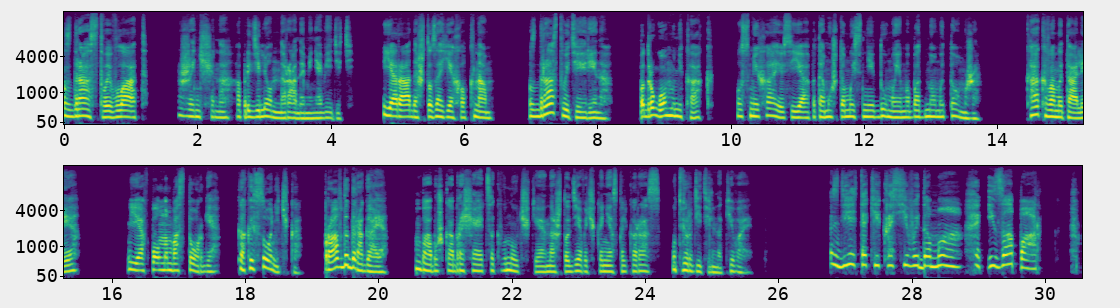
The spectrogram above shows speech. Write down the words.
«Здравствуй, Влад!» Женщина определенно рада меня видеть. Я рада, что заехал к нам. «Здравствуйте, Ирина. По-другому никак». Усмехаюсь я, потому что мы с ней думаем об одном и том же. «Как вам Италия?» «Я в полном восторге как и Сонечка. Правда, дорогая?» Бабушка обращается к внучке, на что девочка несколько раз утвердительно кивает. «Здесь такие красивые дома и зоопарк.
